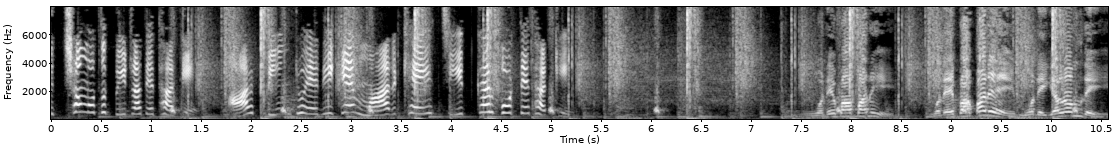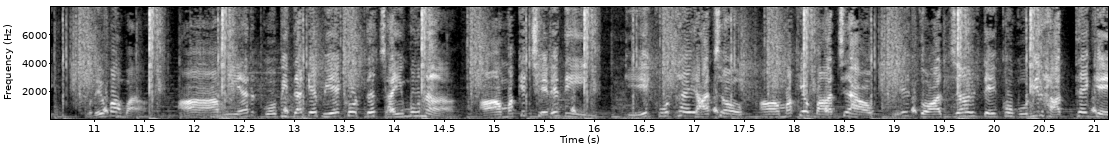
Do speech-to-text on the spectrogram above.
ইচ্ছা মতো পিটাতে থাকে। আর পিন্টু এদিকে মার খেয়ে চিৎকার করতে থাকে। ওরে বাবা রে, ওরে বাবা রে, মরে গেলাম রে। ওরে বাবা, আমি আর কবিতাকে বিয়ে করতে চাইব না। আমাকে ছেড়ে দিন। কে কোথায় আছো? আমাকে বাঁচাও। এ দরজাল টেকো বুড়ির হাত থেকে।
